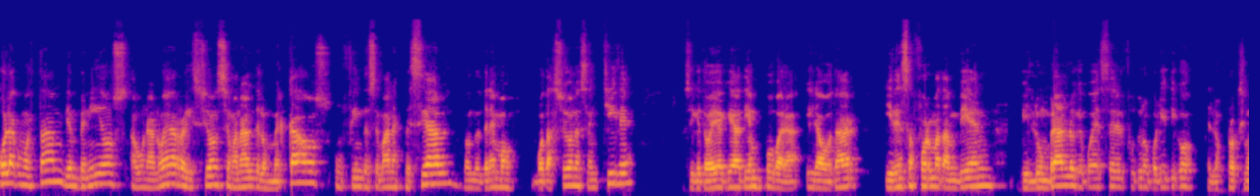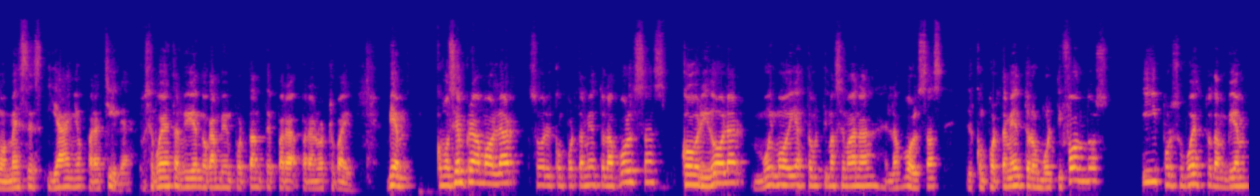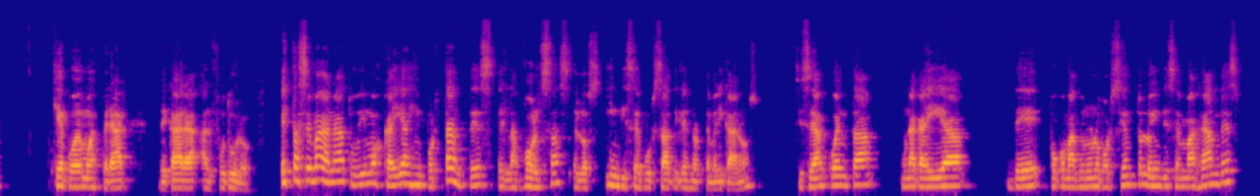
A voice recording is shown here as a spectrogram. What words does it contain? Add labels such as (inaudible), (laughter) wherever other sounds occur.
Hola, ¿cómo están? Bienvenidos a una nueva revisión semanal de los mercados, un fin de semana especial donde tenemos votaciones en Chile, así que todavía queda tiempo para ir a votar y de esa forma también vislumbrar lo que puede ser el futuro político en los próximos meses y años para Chile. Se pueden estar viviendo cambios importantes para, para nuestro país. Bien, como siempre vamos a hablar sobre el comportamiento de las bolsas, cobre y dólar, muy movida esta última semana en las bolsas, el comportamiento de los multifondos y por supuesto también qué podemos esperar de cara al futuro. Esta semana tuvimos caídas importantes en las bolsas, en los índices bursátiles norteamericanos. Si se dan cuenta, una caída de poco más de un 1% en los índices más grandes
